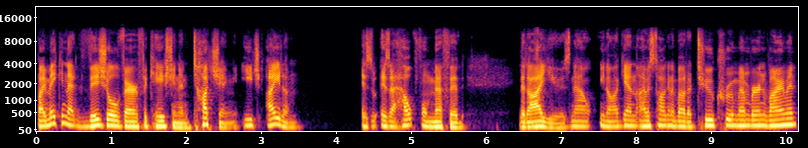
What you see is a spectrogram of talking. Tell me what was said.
by making that visual verification and touching each item is is a helpful method that I use. Now, you know, again, I was talking about a two crew member environment.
